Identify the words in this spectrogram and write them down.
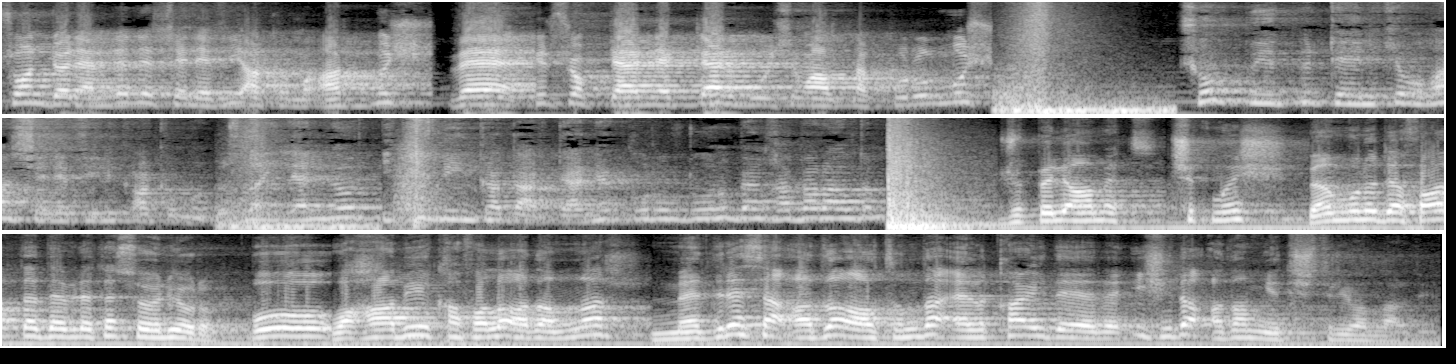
son dönemde de Selefi akımı artmış ve birçok dernekler bu isim altında kurulmuş. Çok büyük bir tehlike olan Selefilik akımı hızla ilerliyor. 2000 kadar dernek kurulduğunu ben haber aldım. Cübbeli Ahmet çıkmış. Ben bunu defaatle devlete söylüyorum. Bu Vahabi kafalı adamlar medrese adı altında El-Kaide'ye ve IŞİD'e adam yetiştiriyorlar diyor.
